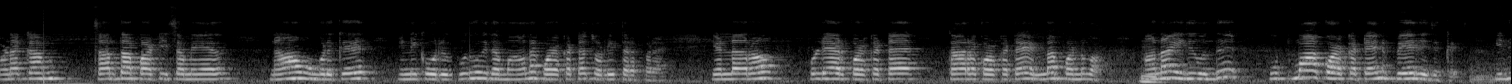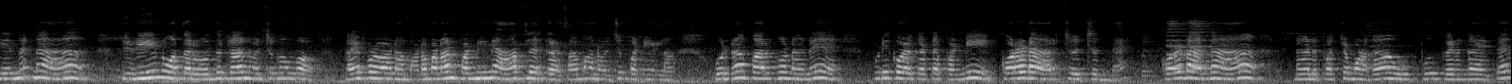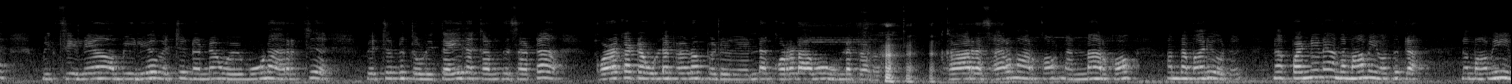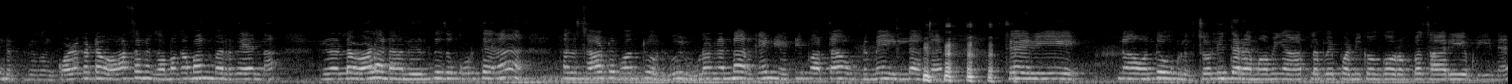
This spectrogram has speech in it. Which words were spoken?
வணக்கம். சாந்தா பாட்டி சமையல். நான் உங்களுக்கு இன்னைக்கு ஒரு புது விதமான கொழக்கட்டை சொல்லித் தரப்போகிறேன் எல்லாரும் பிள்ளையார் கொழக்கட்டை கார கொழக்கட்டை எல்லாம் பண்ணுவான் ஆனால் இது வந்து உப்மா கொழக்கட்டைன்னு பேர் இதுக்கு. இது என்னன்னா திடீர்னு ஒருத்தர் வந்துட்டான்னு வச்சுக்கோங்க. பயப்பட வேணாம் மடமடான்னு பண்ணின்னு ஆற்றுல இருக்கிற சாமானை வச்சு பண்ணிடலாம். ஒரு நாள் பாருங்க நான் புடி கொழக்கட்டை பண்ணி கொரடை அரைச்சி வச்சுருந்தேன். கொரடான்னா நாலு பச்சை மிளகா உப்பு பெருங்காயத்தை மிக்சிலையோ அம்மிலையோ வச்சு நல்லா ஒரு மூணு அரைச்சி வச்சுருந்து துளி தயிரை கலந்து சாப்பிட்டா கொழக்கட்டை உள்ளே போயிடும் போயிடும் எல்லா கொரடாவும் உள்ளே போயிடும். கார சாரமாக இருக்கும் நன்னா இருக்கும் அந்த மாதிரி ஒன்று நான் பண்ணினேன் அந்த மாமி வந்துட்டா. இந்த மாமி இந்த கொழக்கட்டை வாசனை கமகமான்னு வருதேன்னா நல்ல வேலை நான் இருந்தது கொடுத்தேன்னா அதை சாப்பிட்டு பார்த்துட்டு ஐயோ இவ்வளோ நன்னா இருக்கேன்னு எட்டி பார்த்தா ஒன்றுமே இல்லைங்க. சரி நான் வந்து உங்களுக்கு சொல்லித்தரேன் மாமி ஆற்றுல போய் பண்ணிக்கோங்க ரொம்ப சாரி அப்படின்னு.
